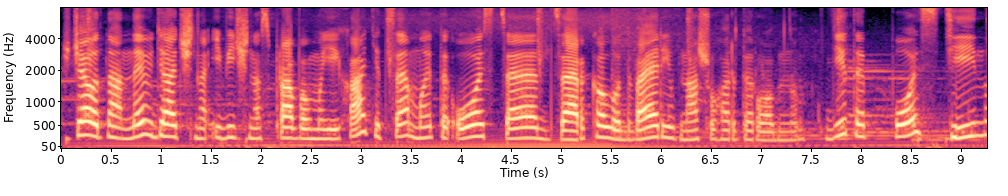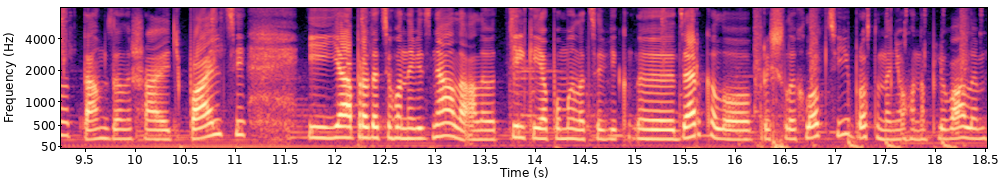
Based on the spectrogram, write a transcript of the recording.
Ще одна невдячна і вічна справа в моїй хаті це мити ось це дзеркало, двері в нашу гардеробну. Діти постійно там залишають пальці. І я, правда, цього не відзняла, але от тільки я помила це вік... е, дзеркало, прийшли хлопці і просто на нього наплювали.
